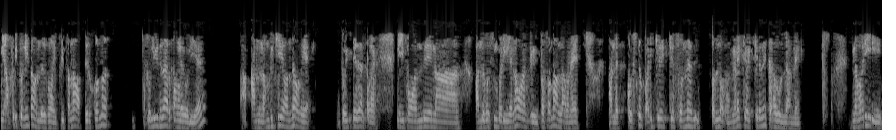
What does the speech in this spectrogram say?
நீ அப்படி பண்ணிட்டு வந்திருக்கோம் இப்படி பண்ணா இருக்கும்னு சொல்லிட்டு தான் இருப்பாங்களே ஒழிய அ- அந்த நம்பிக்கையை வந்து அவங்க போய்கிட்டே தான் இருப்பாங்க. நீ இப்போ வந்து நான் அந்த கொஸ்டின் படிக்கலைன்னா உனக்கு இப்ப சொன்னான்ல அவனே அந்த கொஸ்டின் படிக்க வைக்க சொன்னது சொல்ல நினைக்க வைக்கிறதே கடவுள் தானே இந்த மாதிரி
